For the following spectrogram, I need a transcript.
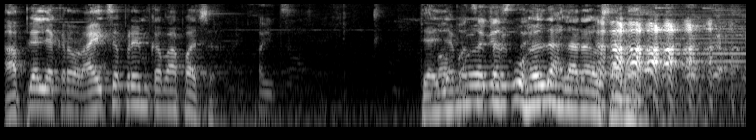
आपल्या लेकरावर आईचं प्रेम का बापाचं त्याच्यामुळे तर. गुहळ झाला राव.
